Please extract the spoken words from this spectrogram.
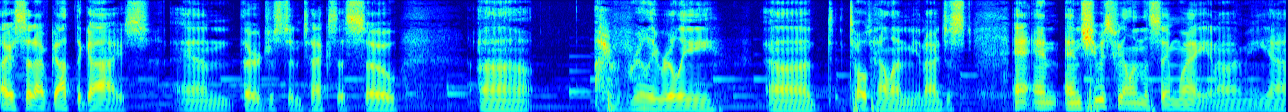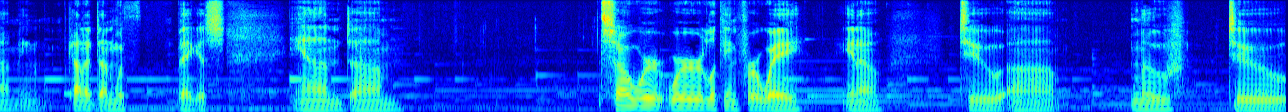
like i said i've got the guys and they're just in texas so uh, i really really uh, t- told Helen, you know, I just and, and, and she was feeling the same way, you know. I mean, yeah, I mean, kind of done with Vegas, and um, so we're we're looking for a way, you know, to um, move to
